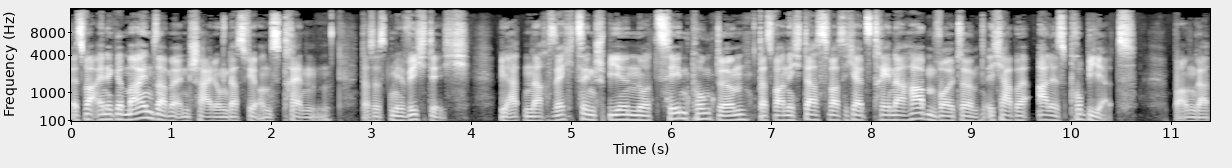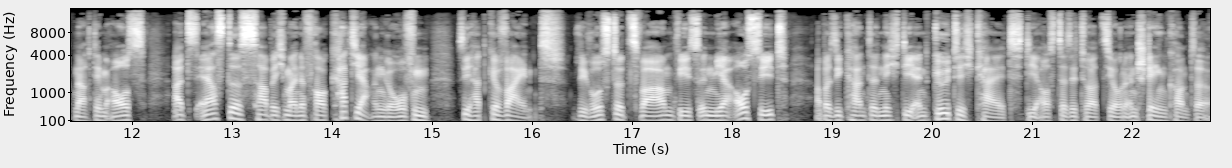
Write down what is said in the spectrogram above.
es war eine gemeinsame Entscheidung, dass wir uns trennen. Das ist mir wichtig. Wir hatten nach 16 Spielen nur 10 Punkte. Das war nicht das, was ich als Trainer haben wollte. Ich habe alles probiert. Baumgart nach dem Aus. Als erstes habe ich meine Frau Katja angerufen. Sie hat geweint. Sie wusste zwar, wie es in mir aussieht, aber sie kannte nicht die Endgültigkeit, die aus der Situation entstehen konnte.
